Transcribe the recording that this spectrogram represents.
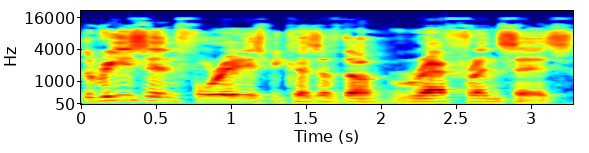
The reason for it is because of the references.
